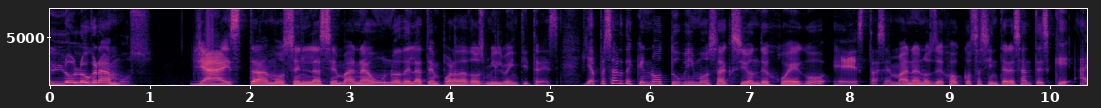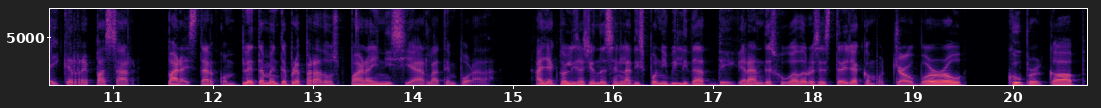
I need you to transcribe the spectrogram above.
Lo logramos. Ya estamos en la semana 1 de la temporada 2023, y a pesar de que no tuvimos acción de juego, esta semana nos dejó cosas interesantes que hay que repasar para estar completamente preparados para iniciar la temporada. Hay actualizaciones en la disponibilidad de grandes jugadores estrella como Joe Burrow, Cooper Cup,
